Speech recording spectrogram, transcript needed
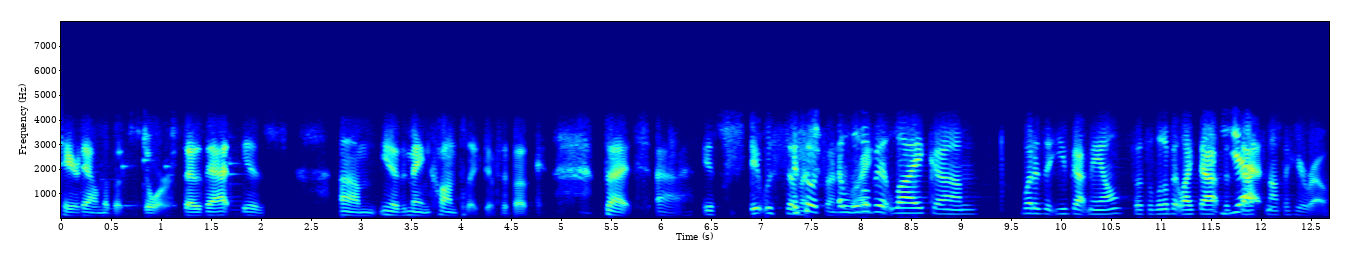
tear down the bookstore. So that is um, you know, the main conflict of the book. But uh it's it was so, so much it's fun. a little write. bit like um what is it? You've got mail. So it's a little bit like that, but Yes. that's not the hero.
